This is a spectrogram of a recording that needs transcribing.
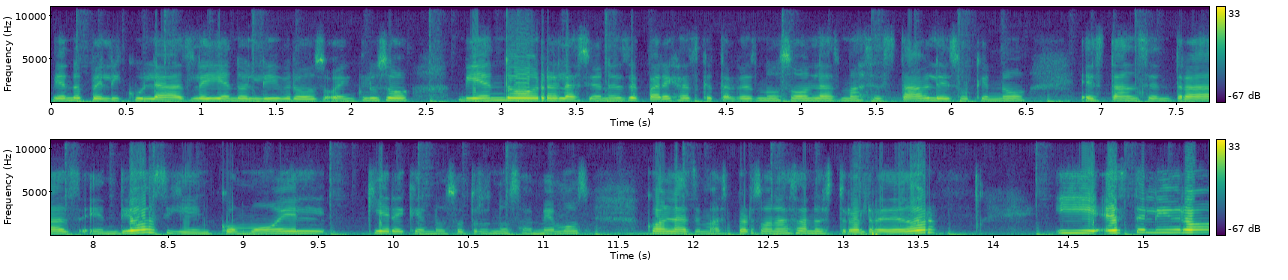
viendo películas, leyendo libros o incluso viendo relaciones de parejas que tal vez no son las más estables o que no están centradas en Dios y en cómo Él quiere que nosotros nos amemos con las demás personas a nuestro alrededor. Y este libro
